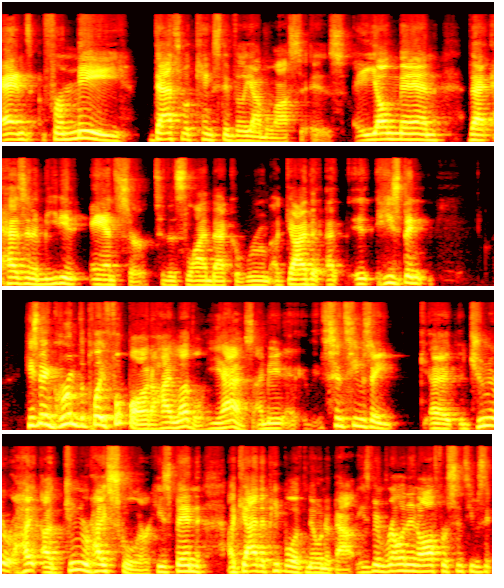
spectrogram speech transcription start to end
And for me, that's what Kingston Viliamu-Asa is a young man that has an immediate answer to this linebacker room, a guy that uh, he's been. He's been groomed to play football at a high level. He has. I mean, since he was a, a junior high, a junior high schooler, he's been a guy that people have known about. He's been rolling in offer since he was in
